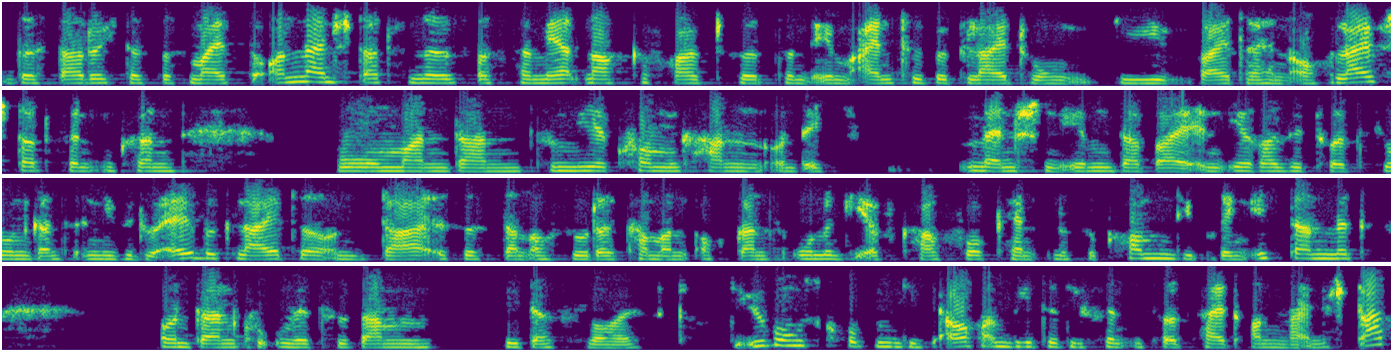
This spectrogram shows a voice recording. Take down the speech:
dass dadurch, dass das meiste online stattfindet, was vermehrt nachgefragt wird, sind eben Einzelbegleitungen, die weiterhin auch live stattfinden können, wo man dann zu mir kommen kann und ich Menschen eben dabei in ihrer Situation ganz individuell begleite. Und da ist es dann auch so, da kann man auch ganz ohne GfK-Vorkenntnisse kommen, die bringe ich dann mit. Und dann gucken wir zusammen, wie das läuft. Die Übungsgruppen, die ich auch anbiete, die finden zurzeit online statt.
